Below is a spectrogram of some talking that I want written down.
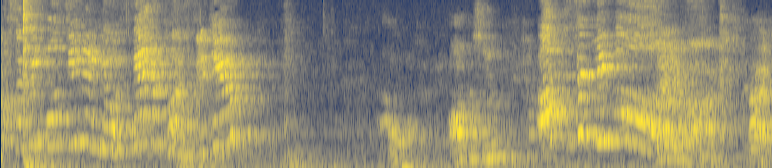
So Beaples, so you didn't go with Santa Claus, did you? Oh, officer? Officer Beaples! There you are. Alright.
